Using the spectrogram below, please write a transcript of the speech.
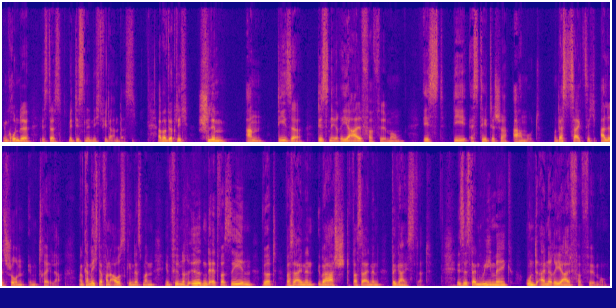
Im Grunde ist das mit Disney nicht viel anders. Aber wirklich schlimm an dieser Disney-Realverfilmung ist die ästhetische Armut. Und das zeigt sich alles schon im Trailer. Man kann nicht davon ausgehen, dass man im Film noch irgendetwas sehen wird, was einen überrascht, was einen begeistert. Es ist ein Remake und eine Realverfilmung.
